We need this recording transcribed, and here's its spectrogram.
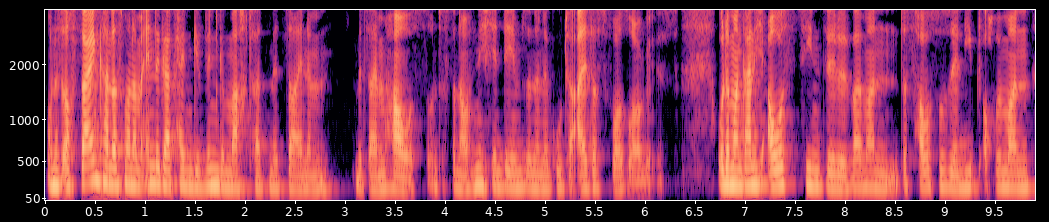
Und es auch sein kann, dass man am Ende gar keinen Gewinn gemacht hat mit seinem mit seinem Haus und das dann auch nicht in dem Sinne eine gute Altersvorsorge ist. Oder man gar nicht ausziehen will, weil man das Haus so sehr liebt, auch wenn man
